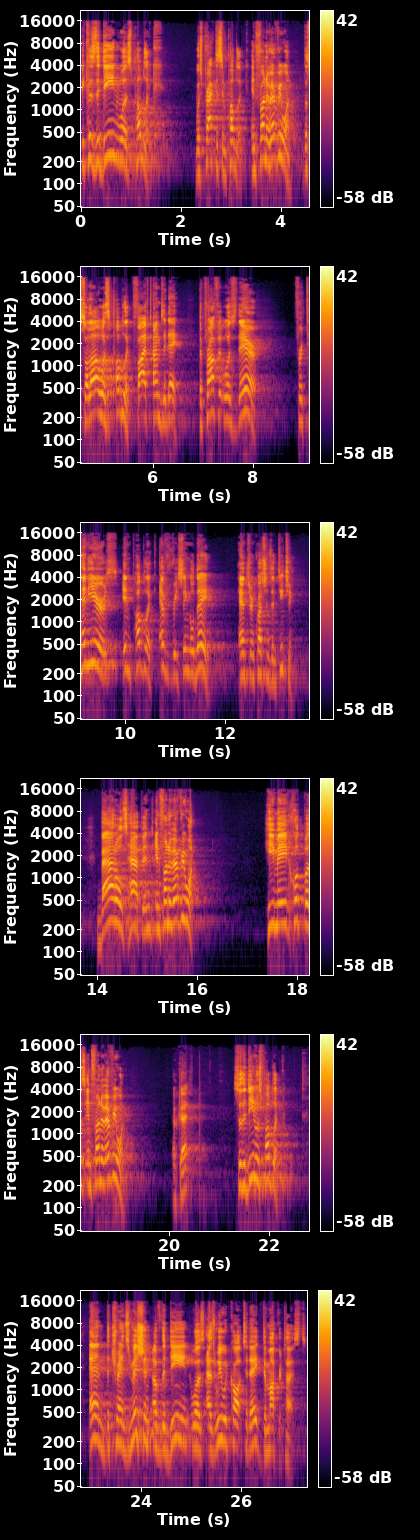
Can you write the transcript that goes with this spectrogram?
Because the deen was public was practiced in public, in front of everyone. The salah was public five times a day. The Prophet was there for 10 years in public every single day, answering questions and teaching. Battles happened in front of everyone. He made khutbahs in front of everyone. Okay? So the deen was public. And the transmission of the deen was, as we would call it today, democratized.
